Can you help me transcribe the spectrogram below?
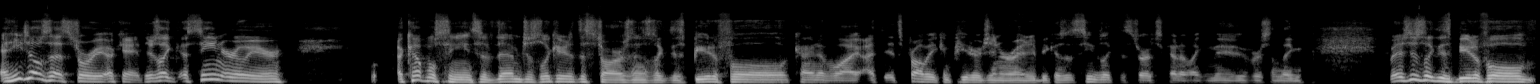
And he tells that story. Okay, there's like a scene earlier, a couple scenes of them just looking at the stars, and it's like this beautiful kind of like it's probably computer generated because it seems like the stars kind of like move or something. But it's just like this beautiful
